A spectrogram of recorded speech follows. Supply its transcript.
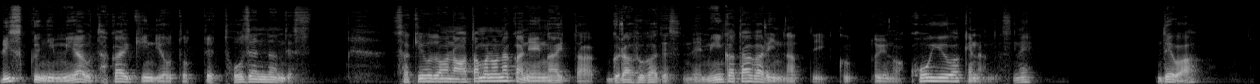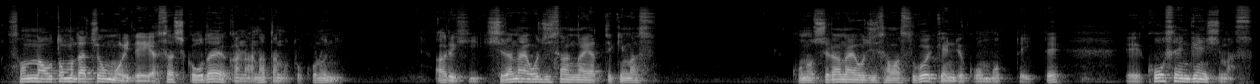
リスクに見合う高い金利を取って当然なんです。先ほどあの頭の中に描いたグラフがですね右肩上がりになっていくというのはこういうわけなんですね。ではそんなお友達思いで優しく穏やかなあなたのところにある日知らないおじさんがやってきます。この知らないおじさんはすごい権力を持っていて、えー、こう宣言します、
